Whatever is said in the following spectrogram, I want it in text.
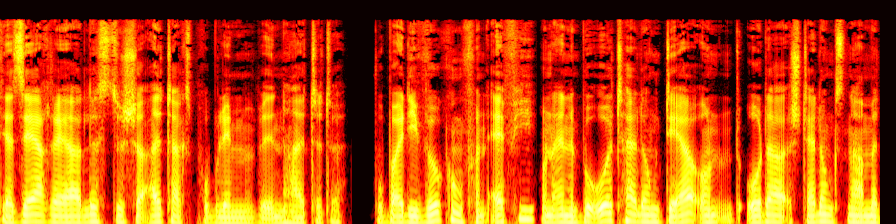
der sehr realistische Alltagsprobleme beinhaltete wobei die Wirkung von Effi und eine Beurteilung der und oder Stellungnahme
